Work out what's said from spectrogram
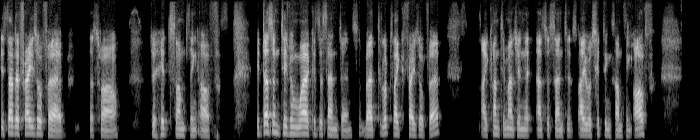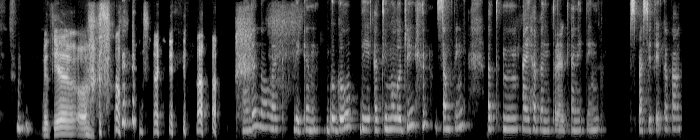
is that a phrasal verb as well? To hit something off. It doesn't even work as a sentence, but it looks like a phrasal verb. I can't imagine it as a sentence. I was hitting something off with you or something. I don't know, like we can Google the etymology, something, but um, I haven't read anything specific about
